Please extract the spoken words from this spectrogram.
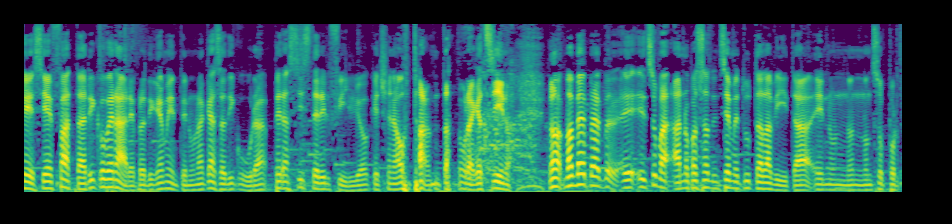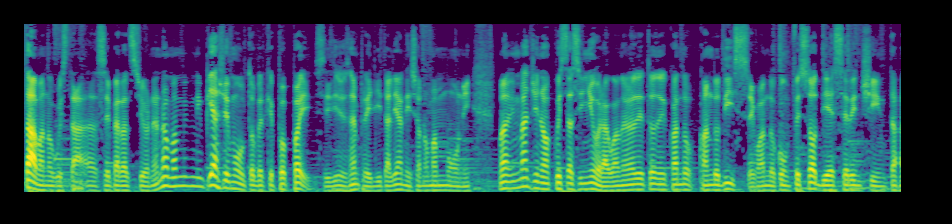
che si è fatta ricoverare praticamente in una casa di cura per assistere il figlio che ce n'ha 80, un ragazzino. No, vabbè, beh, beh, eh, insomma, hanno passato insieme tutta la vita e non, non- non sopportavano questa separazione. No, ma mi, mi piace molto perché po- poi si dice sempre che gli italiani sono mammoni, ma immagino a questa signora quando, detto, quando, quando disse, quando confessò di essere incinta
